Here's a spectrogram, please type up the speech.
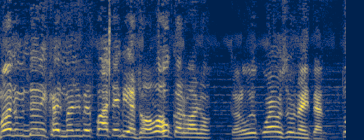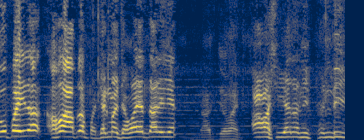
મન ઉંદેરી ખાઈ મની ભાઈ પાટે બેઠો હવે શું કરવાનો? કરો એ કોઈ આવશો નહીં તાન. તો પછી હવે આપણે ભજનમાં જવાય તારે લે. જવાય આવા શિયાળાની ઠંડી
